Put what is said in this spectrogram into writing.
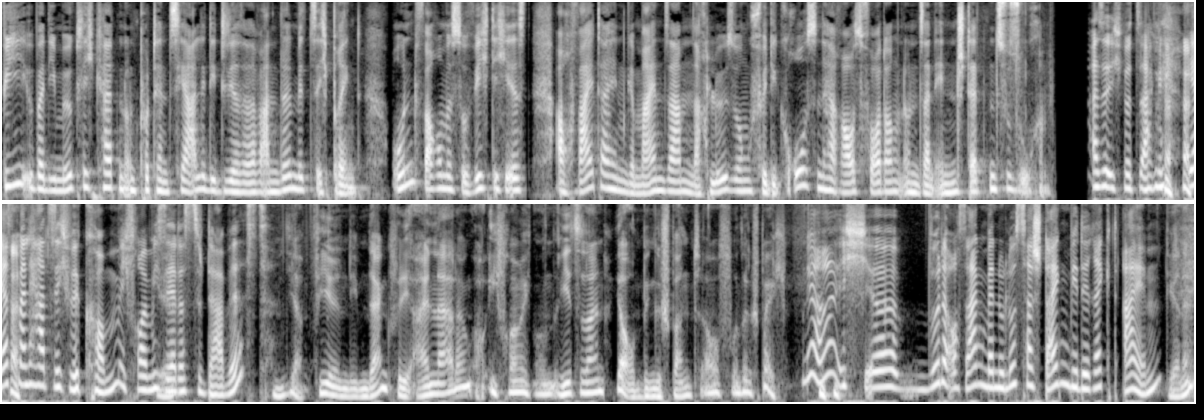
wie über die Möglichkeiten und Potenziale, die dieser Wandel mit sich bringt und warum es so wichtig ist, auch weiterhin gemeinsam nach Lösungen für die großen Herausforderungen in unseren Innenstädten zu suchen. Also ich würde sagen, erstmal herzlich willkommen. Ich freue mich ja. sehr, dass du da bist. Ja, vielen lieben Dank für die Einladung. Auch ich freue mich, hier zu sein. Ja, und bin gespannt auf unser Gespräch. Ja, ich äh, würde auch sagen, wenn du Lust hast, steigen wir direkt ein. Gerne.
